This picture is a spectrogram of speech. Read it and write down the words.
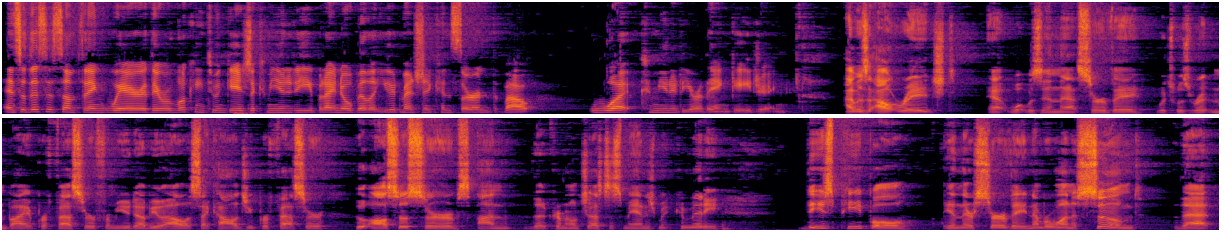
And so this is something where they were looking to engage the community, but I know, Bill, that you had mentioned concern about what community are they engaging? I was outraged at what was in that survey, which was written by a professor from UWL, a psychology professor, who also serves on the Criminal Justice Management Committee. These people in their survey, number one, assumed that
